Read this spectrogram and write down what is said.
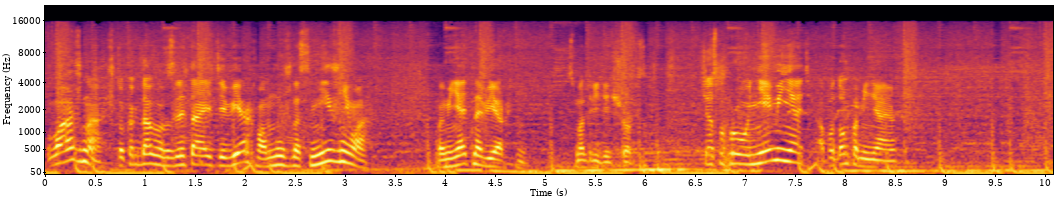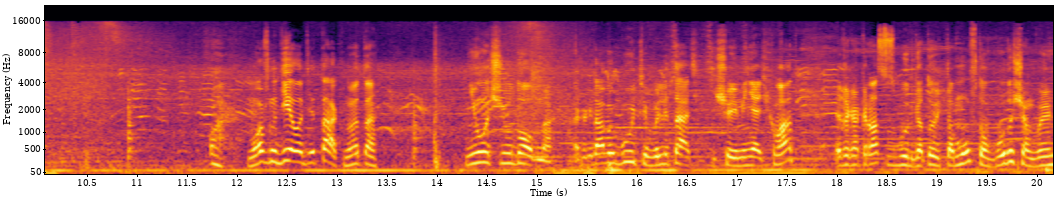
Важно, что когда вы взлетаете вверх, вам нужно с нижнего поменять на верхний. Смотрите еще раз. Сейчас попробую не менять, а потом поменяю. Можно делать и так, но это не очень удобно. А когда вы будете вылетать еще и менять хват, это как раз вас будет готовить к тому, что в будущем вы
